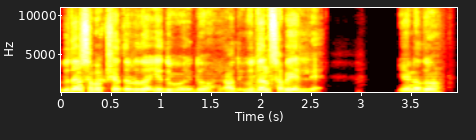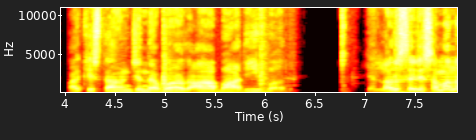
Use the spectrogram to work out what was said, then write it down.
ವಿಧಾನಸಭಾ ಕ್ಷೇತ್ರದ ಇದು ಇದು ಯಾವುದು ವಿಧಾನಸಭೆಯಲ್ಲಿ ಏನದು? ಪಾಕಿಸ್ತಾನ್ ಜಿಂದಾಬಾದ್ ಆ ಬಾದ್ ಈ ಬಾದ್. ಎಲ್ಲರೂ ಸರಿ ಸಮಾನ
